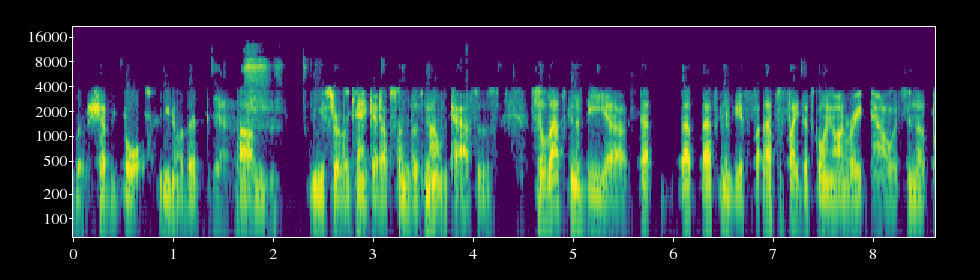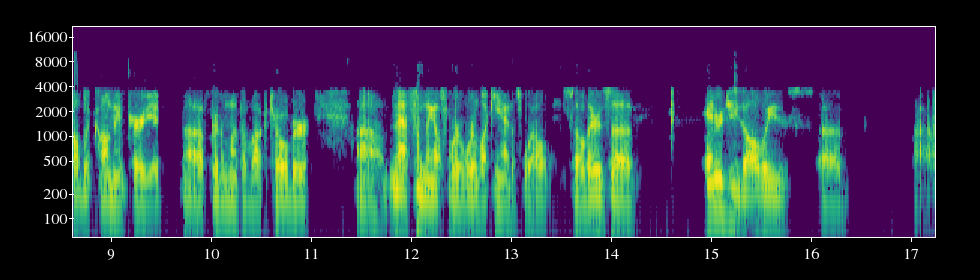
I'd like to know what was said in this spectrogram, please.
with a Chevy Bolt. You know that yeah. um, you certainly can't get up some of those mountain passes. So that's going to be uh, that that that's going to be a that's a fight that's going on right now. It's in a public comment period uh, for the month of October. Uh, and that's something else we're we're looking at as well. So there's a energy is always uh, uh,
